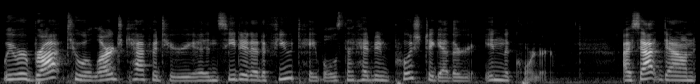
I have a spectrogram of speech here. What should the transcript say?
We were brought to a large cafeteria and seated at a few tables that had been pushed together in the corner. I sat down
